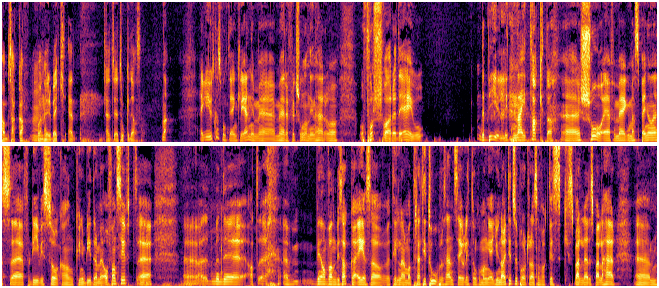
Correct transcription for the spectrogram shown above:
Fambisaka på en Mm. høyreback. Jeg, jeg, jeg tror ikke det, altså. Jeg er i utgangspunktet egentlig enig med, med refleksjonene dine her. Og, og Forsvaret, det er jo Det blir litt nei takk, da. Eh, Shaw er for meg mest spennende eh, fordi vi så hva han kunne bidra med offensivt. Eh, eh, men det at uh, Van Bissaka eies av tilnærmet 32 sier jo litt om hvor mange United-supportere som faktisk spiller det spillet her. Um,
